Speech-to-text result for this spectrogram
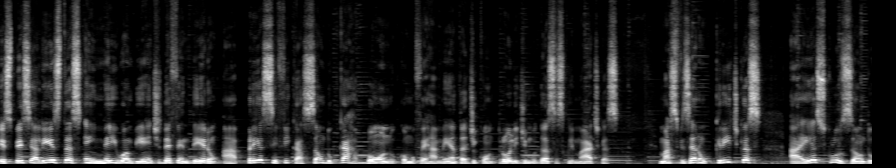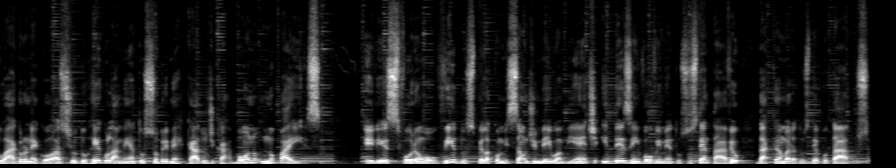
Especialistas em meio ambiente defenderam a precificação do carbono como ferramenta de controle de mudanças climáticas, mas fizeram críticas à exclusão do agronegócio do regulamento sobre mercado de carbono no país. Eles foram ouvidos pela Comissão de Meio Ambiente e Desenvolvimento Sustentável da Câmara dos Deputados.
